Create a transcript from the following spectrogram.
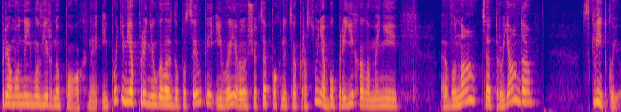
прямо неймовірно пахне? І потім я принюхалась до посилки і виявила, що це пахне ця красуня, бо приїхала мені е, вона, ця троянда, з квіткою.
